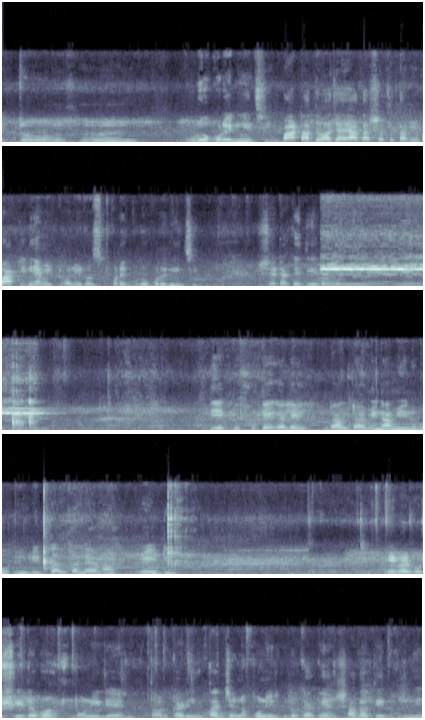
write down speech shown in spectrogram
একটু গুঁড়ো করে নিয়েছি। বাটা দেওয়া যায় আদার সাথে, তো আমি বাটি নিয়ে আমি একটুখানি রোস্ট করে গুঁড়ো করে নিয়েছি। সেটাকে দিয়ে দেবো। দিয়ে একটু ফুটে গেলে ডালটা আমি নামিয়ে নেব। বিউলির ডাল তাহলে আমার রেডি এবার বসিয়ে দেবো পনিরের তরকারি। তার জন্য পনিরগুলোকে আগে সাদা তেল দিয়ে,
